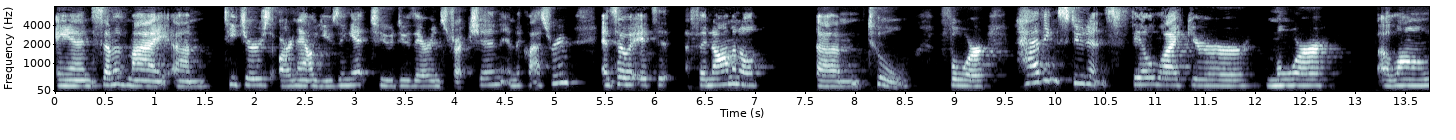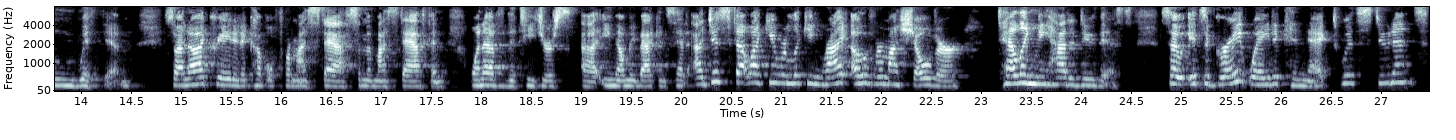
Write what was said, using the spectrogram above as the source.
And some of my um, teachers are now using it to do their instruction in the classroom. And so it's a phenomenal um, tool for having students feel like you're more along with them. So I know I created a couple for my staff, some of my staff, and one of the teachers uh, emailed me back and said, I just felt like you were looking right over my shoulder telling me how to do this. So it's a great way to connect with students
